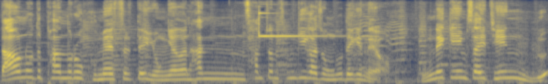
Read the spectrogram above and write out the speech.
다운로드판으로 구매했을 때 용량은 한 3.3기가 정도 되겠네요. 국내 게임 사이트인 루...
